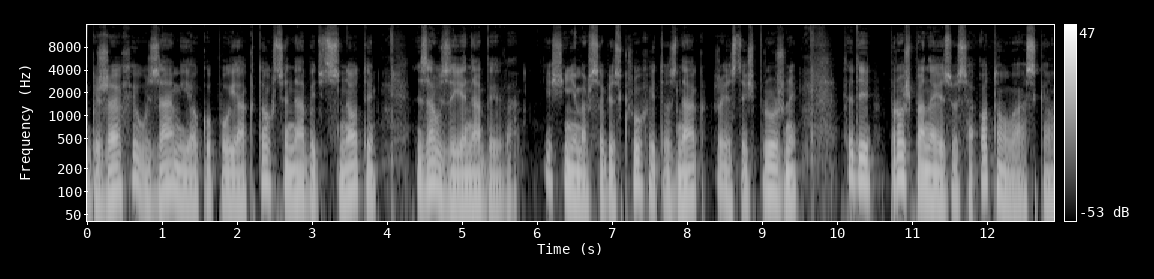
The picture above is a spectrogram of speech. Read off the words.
grzechy, łzami okupuje, a kto chce nabyć cnoty, za łzy je nabywa. Jeśli nie masz sobie skruchy, to znak, że jesteś próżny. Wtedy proś Pana Jezusa o tą łaskę.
